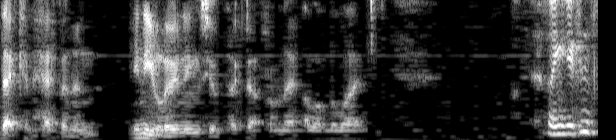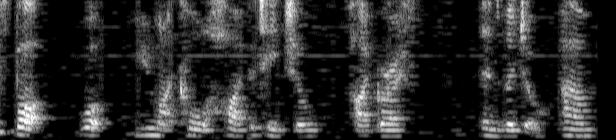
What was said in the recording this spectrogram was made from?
that can happen and any learnings you've picked up from that along the way? I think you can spot what you might call a high potential, high growth individual. Um,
